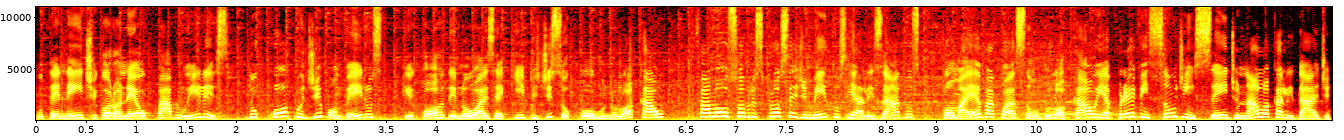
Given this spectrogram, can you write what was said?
O tenente-coronel Pablo Willis, do Corpo de Bombeiros, que coordenou as equipes de socorro no local, falou sobre os procedimentos realizados, como a evacuação do local e a prevenção de incêndio na localidade,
